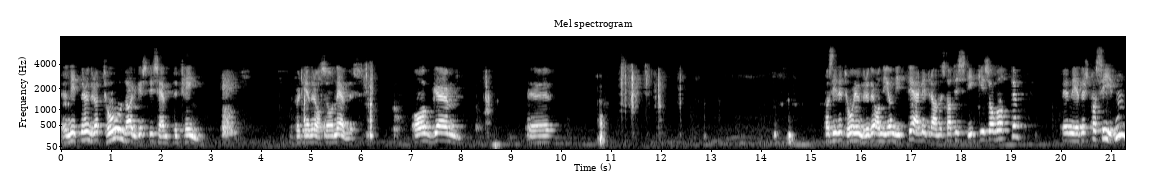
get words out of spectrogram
1902, Norges dissenterting, fortjener også å nevnes. Og eh, På side 299 er det litt statistikk i så måte. Eh, nederst på siden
